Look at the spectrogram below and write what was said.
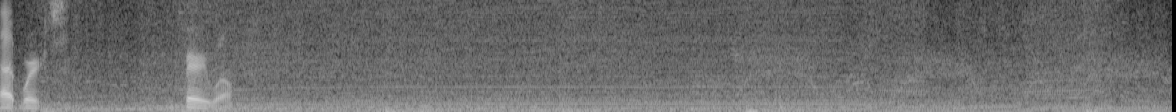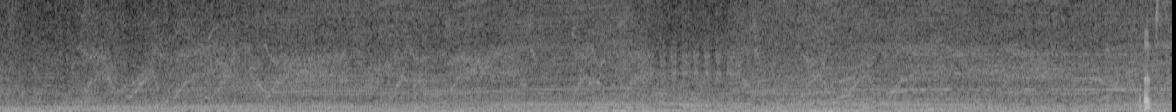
That worked very well. Whoops.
